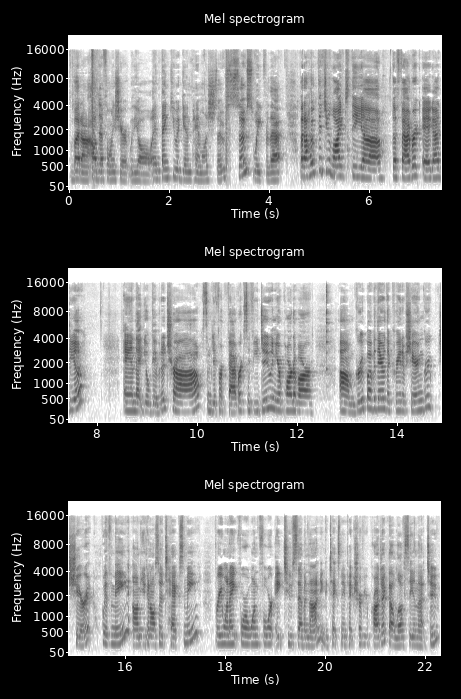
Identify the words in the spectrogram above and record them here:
but uh, I'll definitely share it with y'all. And thank you again, Pamela. So, so sweet for that. But I hope that you liked the, uh, the fabric egg idea and that you'll give it a try with some different fabrics. If you do and you're part of our um, group over there, the Creative Sharing Group, share it with me. Um, you can also text me, 318-414-8279. You can text me a picture of your project. I love seeing that too.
